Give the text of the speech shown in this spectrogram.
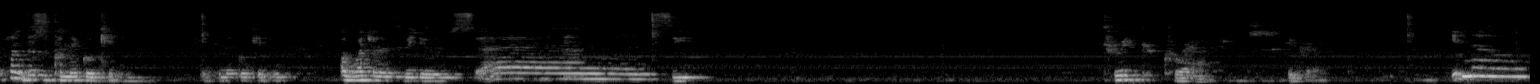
I thought this is Kaneko Kitten. Kaneko Kitten. I'll watch all his videos. Let's see. KreekCraft. Trick Craft. You know,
